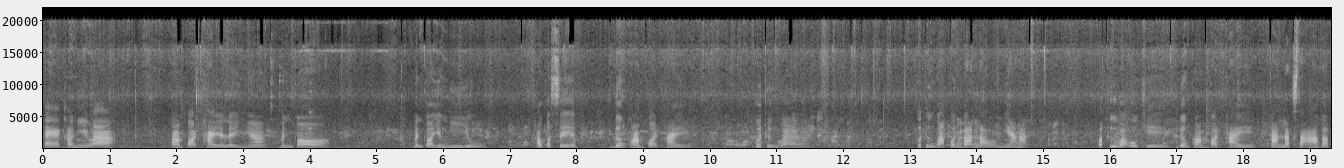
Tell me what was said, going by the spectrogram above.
แต่คราวนี้ว่าความปลอดภัยอะไรอย่างเงี้ย มันก็ มันก็ยังมีอยู่ เขาก็เซฟเรื่องความปลอดภัย พูดถึงว่า พูดถึงว่าคนบ้านเราอย่างเงี้ยค่ะ ก็ถือว่าโอเค เรื่องความปลอดภัย การรักษาแบบ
